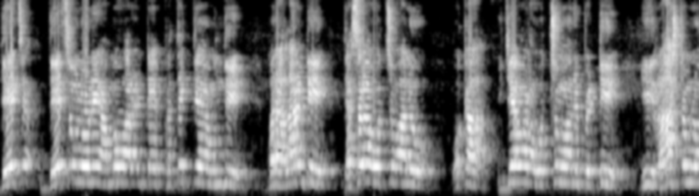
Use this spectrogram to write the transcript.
దేశ దేశంలోనే అమ్మవారంటే ప్రత్యక్ష ఉంది. మరి అలాంటి దసరా ఉత్సవాలు ఒక విజయవాడ ఉత్సవాన్ని పెట్టి ఈ రాష్ట్రంలో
